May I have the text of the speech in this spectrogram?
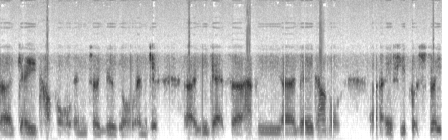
a gay couple into Google Images, uh, you get uh, happy uh, gay couples. Uh, if you put straight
